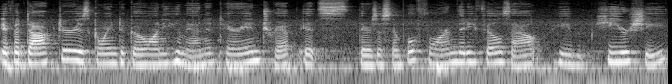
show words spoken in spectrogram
If a doctor is going to go on a humanitarian trip, it's there's a simple form that he fills out. He he or she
